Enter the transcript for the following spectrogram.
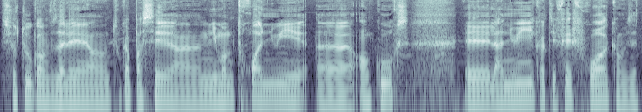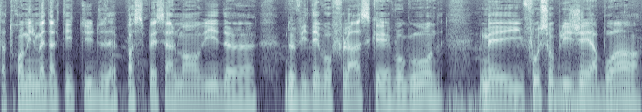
surtout quand vous allez en tout cas passer un minimum trois nuits euh, en course. Et la nuit, quand il fait froid, quand vous êtes à 3000 mètres d'altitude, vous n'avez pas spécialement envie de, vider vos flasques et vos gourdes, mais il faut s'obliger à boire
